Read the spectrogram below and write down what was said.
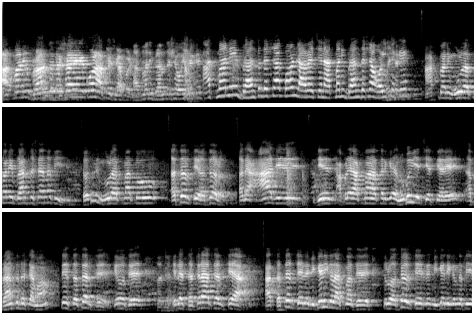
આત્માની ભ્રાંત દશા એ કોણ આપે છે આપણને? આત્માની ભ્રાંત દશા હોય શકે? આત્માની ભ્રાંત દશા કોણ લાવે છે અને આત્માની ભ્રાંત દશા હોય શકે. આત્માની મૂળ આત્માની ભ્રાંત દશા નથી. મૂળ આત્મા તો અચર છે અચર અને આ જે જે આપણે આત્મા તરીકે અનુભવીએ છીએ અત્યારે આ ભ્રાંત દશામાં તે સચર છે. કેવો છે? એટલે સચરાચર છે આ. આ સચર છે એટલે મિકેનિકલ આત્મા છે. પેલો અચળ છે એટલે મિકેનિકલ નથી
